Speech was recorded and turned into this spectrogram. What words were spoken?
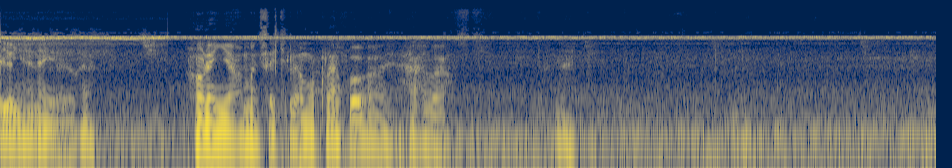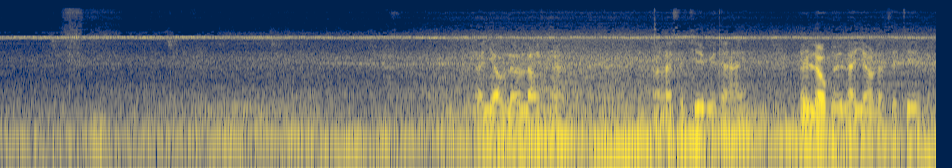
thả vô như thế này là được ha. Hôm nay nhỏ mình sẽ lựa một lá vừa thôi thả vào. Này. Lá dâu lơ lửng ha. Nó lá sẽ chìm bị đáy khi luộc thì lá dâu à. nó sẽ chìm mà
